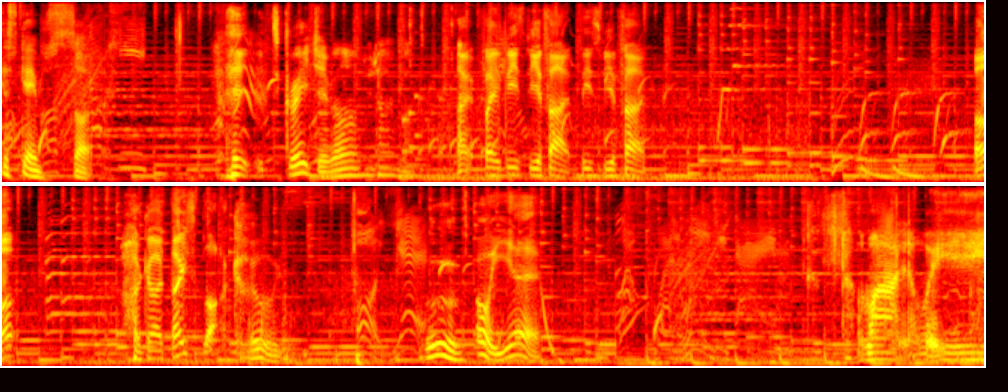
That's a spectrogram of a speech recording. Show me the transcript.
This game sucks. Hey, it's great, Jim. Oh, All right, fight. Please be a five. Please be a five. Oh, I got a dice block. Ooh. Oh yes. Ooh. Oh yeah. Waluigi.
